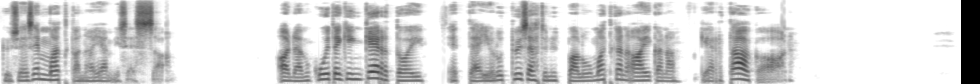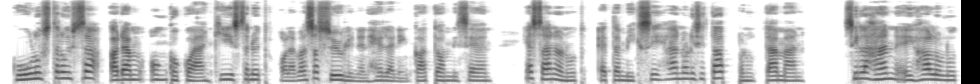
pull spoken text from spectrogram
kyseisen matkan ajamisessa. Adam kuitenkin kertoi, että ei ollut pysähtynyt paluumatkan aikana kertaakaan. Kuulusteluissa Adam on koko ajan kiistänyt olevansa syyllinen Helenin katoamiseen ja sanonut, että miksi hän olisi tappanut tämän, sillä hän ei halunnut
